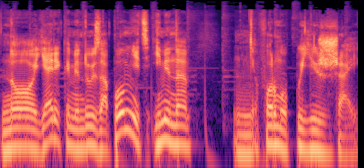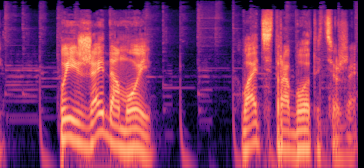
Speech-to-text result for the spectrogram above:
Но я рекомендую запомнить именно форму «поезжай». Поезжай домой. Хватит работать уже.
